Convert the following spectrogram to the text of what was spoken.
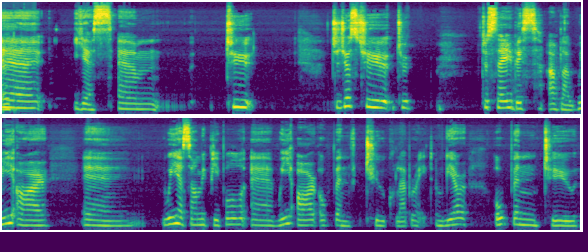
uh, yes. Um, to to just to to to say this out loud, we are. Uh, we as Sami people, uh, we are open to collaborate, and we are open to,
